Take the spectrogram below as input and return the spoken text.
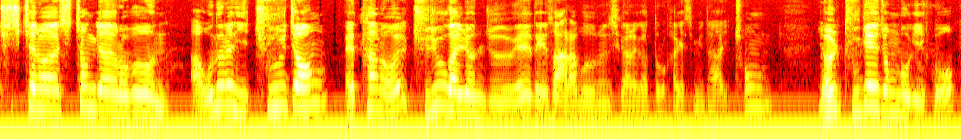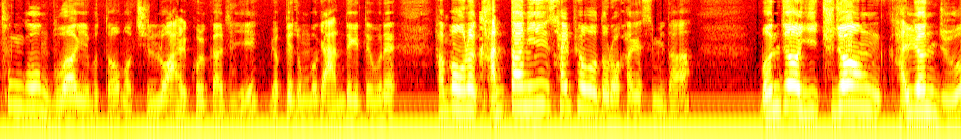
주식채널 시청자 여러분. 아, 오늘은 이 주정 에탄올 주류 관련주에 대해서 알아보는 시간을 갖도록 하겠습니다. 총 12개 종목이 있고 풍국 무화기부터 뭐 진로 알콜까지 몇 개 종목이 안되기 때문에 한번 오늘 간단히 살펴보도록 하겠습니다. 먼저 이 주정 관련주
